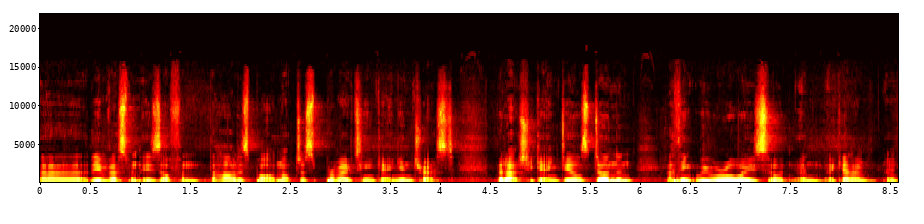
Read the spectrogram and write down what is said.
uh, the investment is often the hardest part, not just promoting and getting interest, but actually getting deals done. And I think we were always, or, and again, I'm, I'm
